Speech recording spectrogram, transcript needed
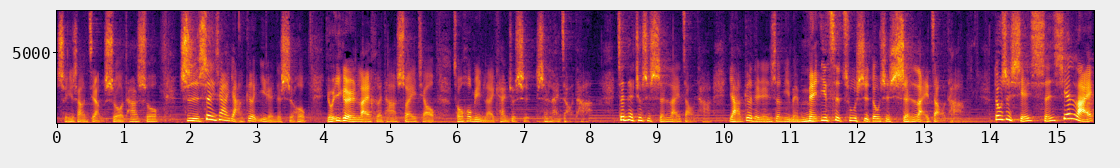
圣经上讲说，他说只剩下雅各一人的时候，有一个人来和他摔跤。从后面来看，就是神来找他，真的就是神来找他。雅各的人生里面，每一次出事都是神来找他，都是先神先来，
